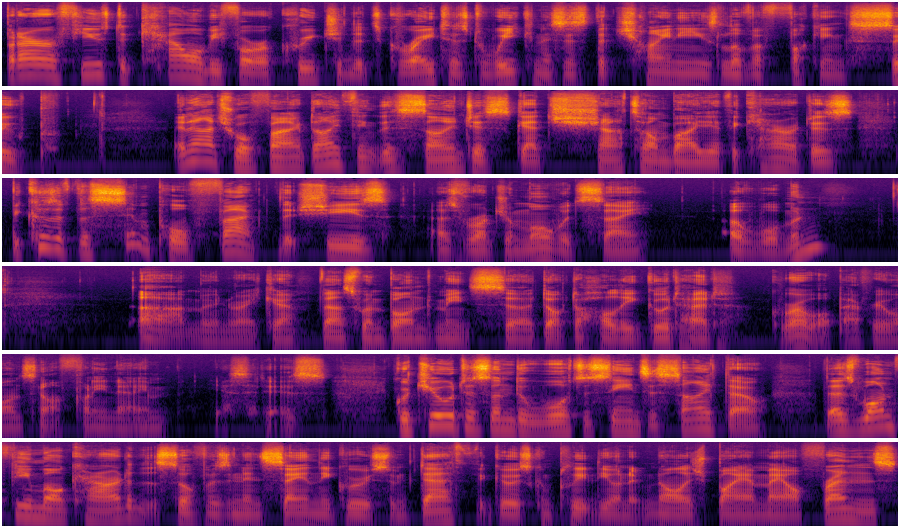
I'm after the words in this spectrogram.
but I refuse to cower before a creature that's greatest weakness is the Chinese love of fucking soup. In actual fact, I think this scientist gets shat on by the other characters because of the simple fact that she's, as Roger Moore would say, a woman. Ah, Moonraker. That's when Bond meets uh, Dr. Holly Goodhead. Grow up, everyone. It's not a funny name. Yes, it is. Gratuitous underwater scenes aside, though, there's one female character that suffers an insanely gruesome death that goes completely unacknowledged by her male friends,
